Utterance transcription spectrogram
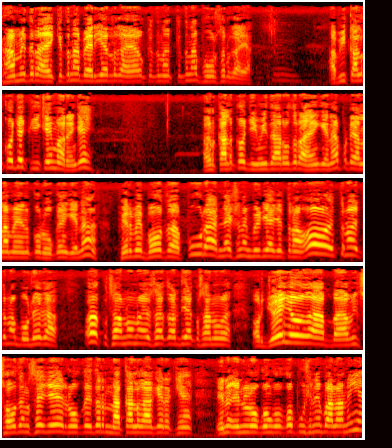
हम इधर आए कितना बैरियर लगाया और कितना कितना फोर्स लगाया अभी कल को जो चीखे मारेंगे अगर कल को जिम्मेदार उधर आएंगे ना पटियाला में इनको रोकेंगे ना फिर वे बहुत पूरा नेशनल मीडिया जितना ओ इतना इतना बोलेगा। ओ किसानों ने ऐसा कर दिया किसानों ने। और जो जो अभी सौ दिन से ये लोग इधर नाका लगा के रखे हैं। इन इन लोगों को, को पूछने वाला नहीं है।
